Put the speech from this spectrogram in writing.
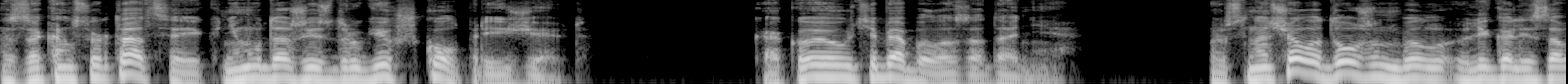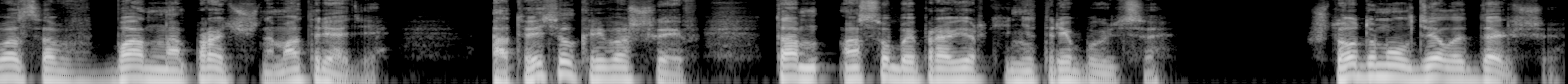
За консультацией к нему даже из других школ приезжают. Какое у тебя было задание? Сначала должен был легализоваться в банно-прачечном отряде. Ответил Кривошеев. Там особой проверки не требуется. Что думал делать дальше?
